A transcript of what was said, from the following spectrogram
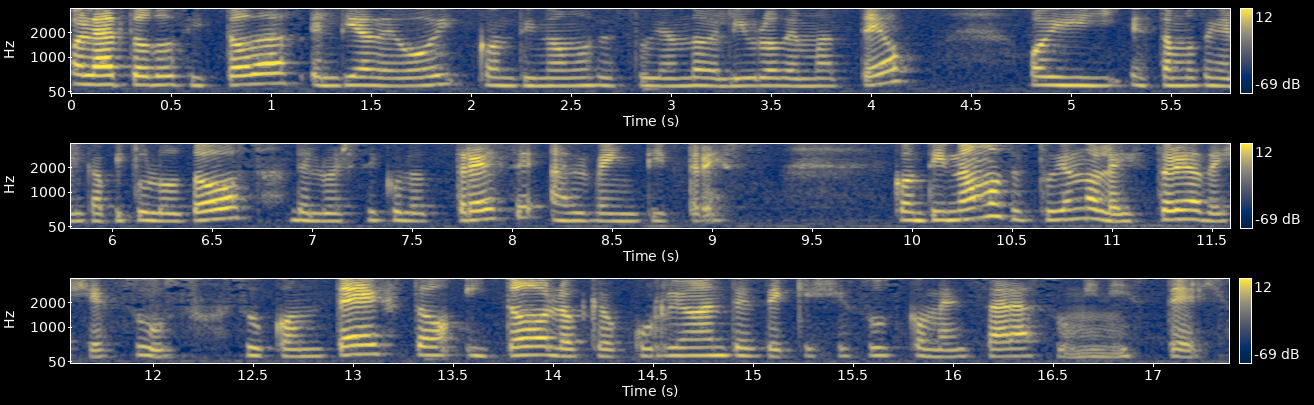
Hola a todos y todas, el día de hoy continuamos estudiando el libro de Mateo. Hoy estamos en el capítulo 2 del versículo 13 al 23. Continuamos estudiando la historia de Jesús, su contexto y todo lo que ocurrió antes de que Jesús comenzara su ministerio.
